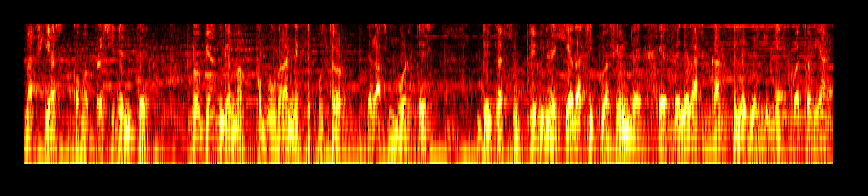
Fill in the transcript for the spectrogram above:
Macías como presidente y Obiangema como gran ejecutor de las muertes desde su privilegiada situación de jefe de las cárceles de Guinea Ecuatorial.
